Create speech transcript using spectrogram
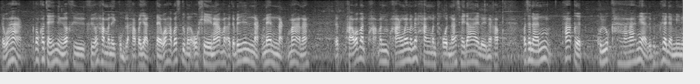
แต่ว่าก็ต้องเข้าใจนิดนึงก็คือคือเขาทำมาในกลุ่มราคาประหยัด แต่ว่าวัสดุมันโอเคนะ มันอาจจะไม่ได้หนักแน่นหนักมากนะแต่ถามว่ามันมันพังไหมมันไม่พังมันทนนะใช้ได้เลยนะครับ เพราะฉะนั้นถ้าเกิด คุณลูกค้าเนี่ยหรือเพื่อนๆเนี่ยมีใน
